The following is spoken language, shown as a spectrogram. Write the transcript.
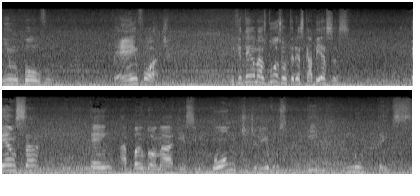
e um polvo bem forte, e que tenha umas duas ou três cabeças, pensa em abandonar esse monte de livros inúteis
